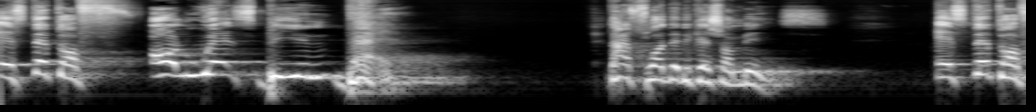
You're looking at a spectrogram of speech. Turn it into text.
a state of always being there. That's what dedication means. A state of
